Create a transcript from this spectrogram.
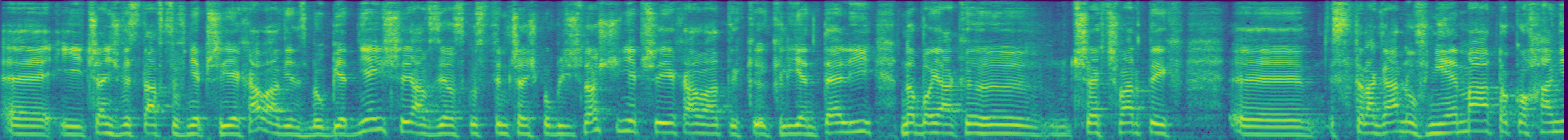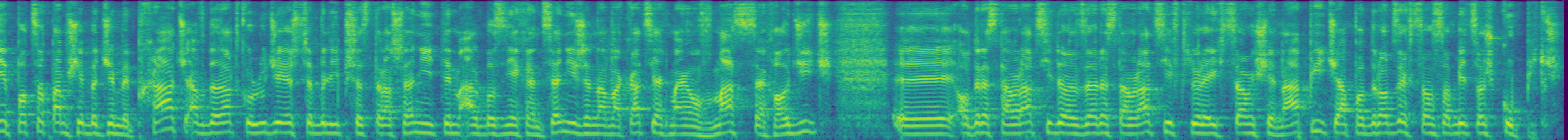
e, i część wystawców nie przyjechała, więc był biedniejszy, a w związku z tym część publiczności nie przyjechała, tych klienteli, no bo jak e, trzech czwartych e, straganów nie ma, to kochanie, po co tam się będziemy pchać, a w dodatku ludzie jeszcze byli przestraszeni tym albo zniechęceni, że na wakacjach mają w masce chodzić od restauracji do restauracji, w której chcą się napić, a po drodze chcą sobie coś kupić.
